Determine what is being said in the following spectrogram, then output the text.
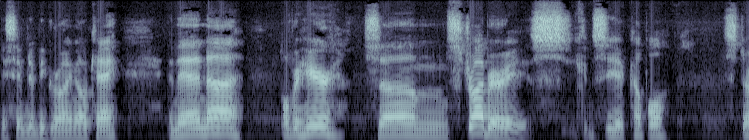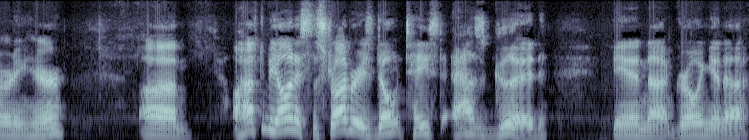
They seem to be growing okay. And then uh, over here, some strawberries. You can see a couple starting here. Um, I'll have to be honest, the strawberries don't taste as good in uh, growing in a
